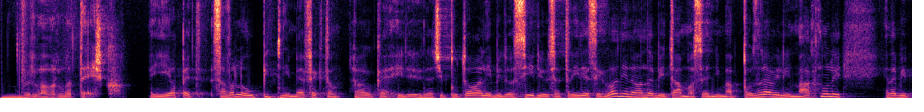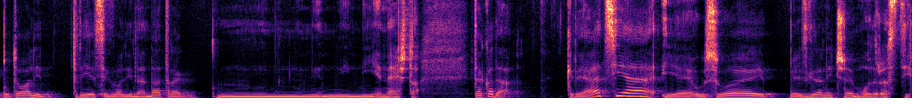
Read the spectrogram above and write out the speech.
vrlo, vrlo teško. I opet sa vrlo upitnim efektom. Okay. Znači putovali bi do Siriju sa 30 godina, onda bi tamo se njima pozdravili, mahnuli, i onda bi putovali 30 godina natrag, mm, nije nešto. Tako da, kreacija je u svojoj bezgraničnoj mudrosti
